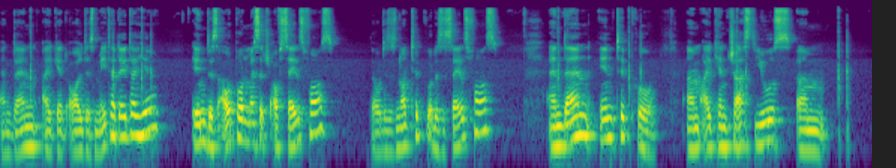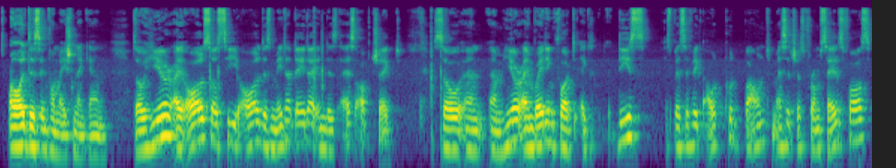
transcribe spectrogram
And then I get all this metadata here in this outbound message of Salesforce. Though this is not TIBCO, this is Salesforce. And then in TIBCO, um, I can just use all this information again. So here I also see all this metadata in this S object. So um, here I'm waiting for these specific output bound messages from Salesforce.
